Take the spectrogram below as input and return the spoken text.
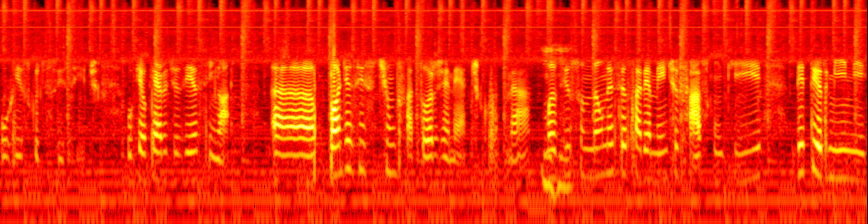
o risco de suicídio. O que eu quero dizer é assim, ó, uh, pode existir um fator genético, né? Mas uhum. isso não necessariamente faz com que determine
